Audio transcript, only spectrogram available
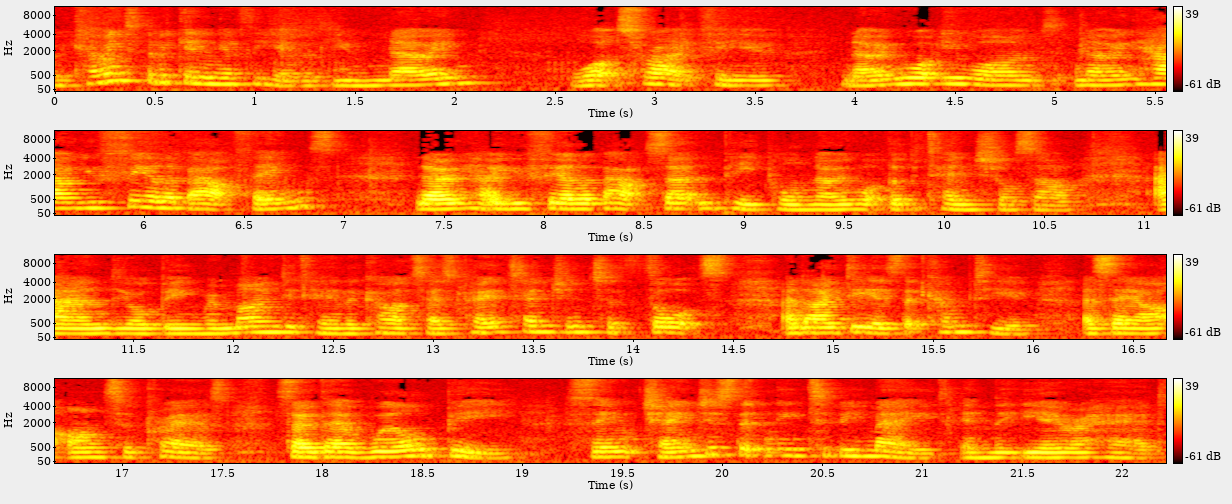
We're coming to the beginning of the year with you knowing what's right for you, knowing what you want, knowing how you feel about things, knowing how you feel about certain people, knowing what the potentials are. And you're being reminded here, the card says, pay attention to thoughts and ideas that come to you as they are answered prayers. So there will be thing, changes that need to be made in the year ahead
